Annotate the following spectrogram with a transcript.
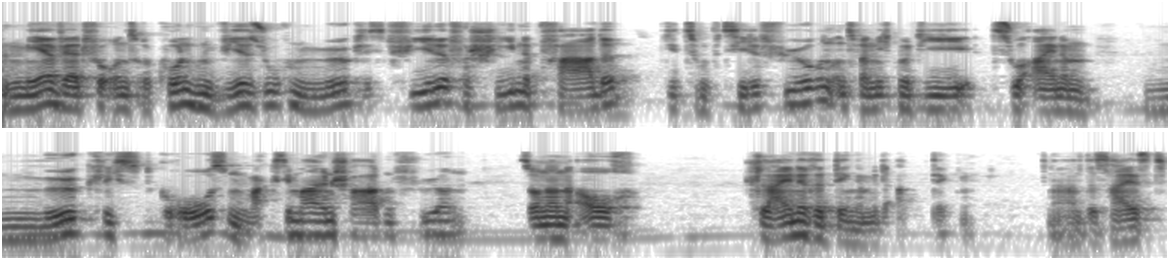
Mehrwert für unsere Kunden. Wir suchen möglichst viele verschiedene Pfade, die zum Ziel führen, und zwar nicht nur die zu einem möglichst großen, maximalen Schaden führen, sondern auch kleinere Dinge mit abdecken. Ja, das heißt,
